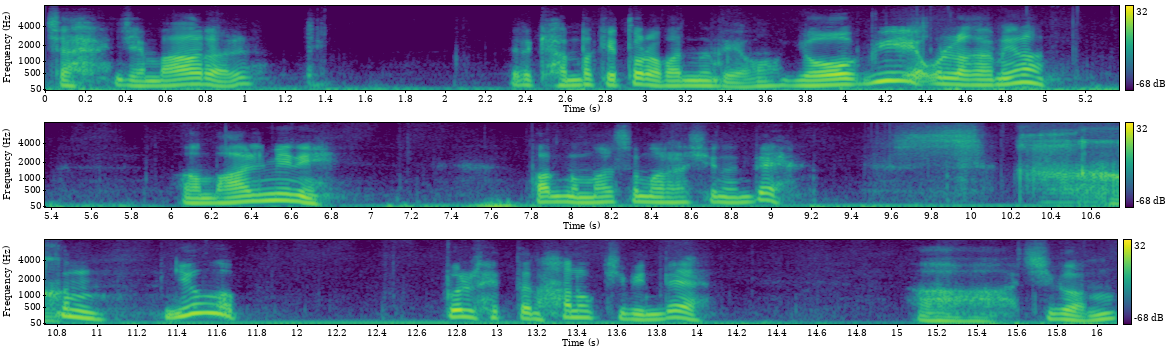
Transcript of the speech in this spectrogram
자, 이제 마을을 이렇게 한 바퀴 돌아봤는데요. 요 위에 올라가면은, 어, 마을민이 방금 말씀을 하시는데, 큰 영업을 했던 한옥집인데, 아, 지금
